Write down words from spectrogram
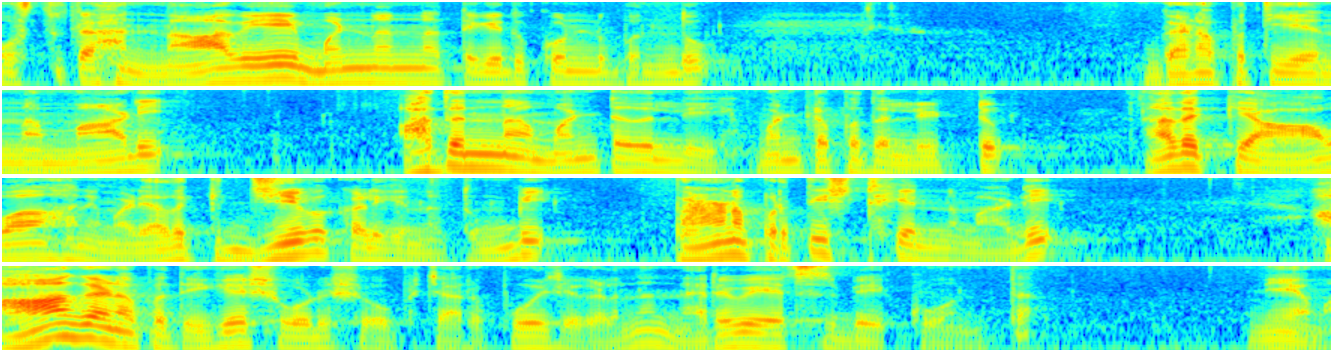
ವಸ್ತುತಃ ನಾವೇ ಮಣ್ಣನ್ನು ತೆಗೆದುಕೊಂಡು ಬಂದು ಗಣಪತಿಯನ್ನು ಮಾಡಿ ಅದನ್ನು ಮಂಟದಲ್ಲಿ, ಮಂಟಪದಲ್ಲಿಟ್ಟು ಅದಕ್ಕೆ ಆವಾಹನೆ ಮಾಡಿ, ಅದಕ್ಕೆ ಜೀವಕಳಿಯನ್ನು ತುಂಬಿ ಪ್ರಾಣ ಪ್ರತಿಷ್ಠೆಯನ್ನು ಮಾಡಿ ಆ ಗಣಪತಿಗೆ ಷೋಡಶೋಪಚಾರ ಪೂಜೆಗಳನ್ನು ನೆರವೇರಿಸಬೇಕು ಅಂತ ನಿಯಮ.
